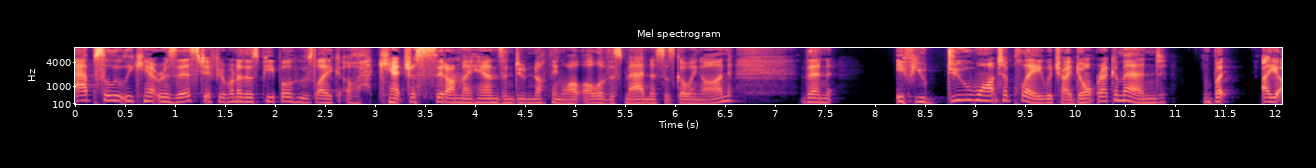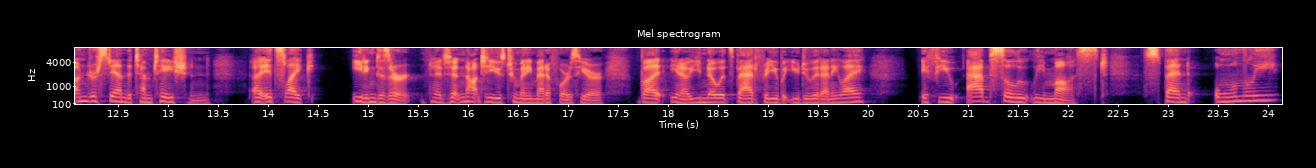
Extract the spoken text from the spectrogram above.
absolutely can't resist, if you're one of those people who's like, oh, I can't just sit on my hands and do nothing while all of this madness is going on, then if you do want to play, which I don't recommend, but I understand the temptation. Uh, it's like eating dessert. Not to use too many metaphors here, but you know, you know it's bad for you, but you do it anyway. if you absolutely must, spend only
